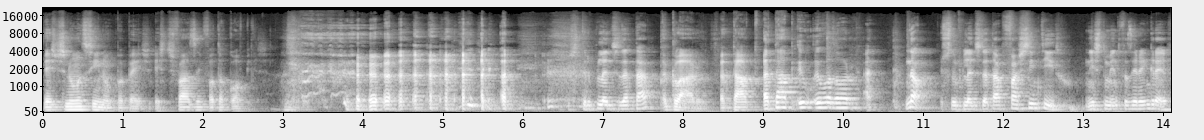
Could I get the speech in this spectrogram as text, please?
Estes não assinam papéis, estes fazem fotocópias. tripulantes da TAP. Claro, a TAP. A TAP, eu, eu adoro. Não, os tripulantes da TAP faz sentido neste momento fazerem greve.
